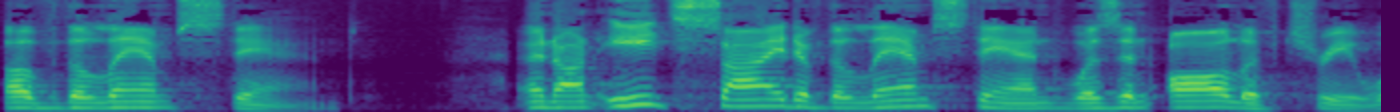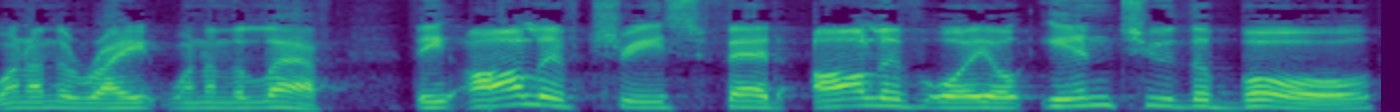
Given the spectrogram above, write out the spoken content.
of the lampstand. And on each side of the lampstand was an olive tree, one on the right, one on the left. The olive trees fed olive oil into the bowl,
